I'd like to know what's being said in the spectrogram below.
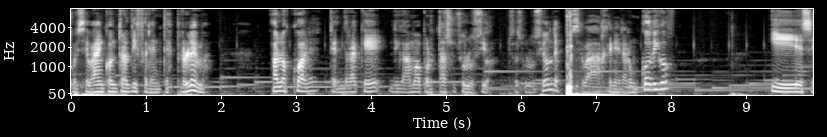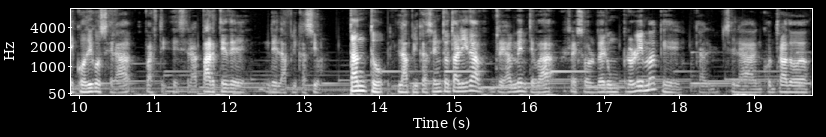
pues se va a encontrar diferentes problemas a los cuales tendrá que, digamos, aportar su solución. Esa solución después se va a generar un código y ese código será parte, será parte de, la aplicación. Tanto la aplicación en totalidad realmente va a resolver un problema que, que se le ha encontrado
